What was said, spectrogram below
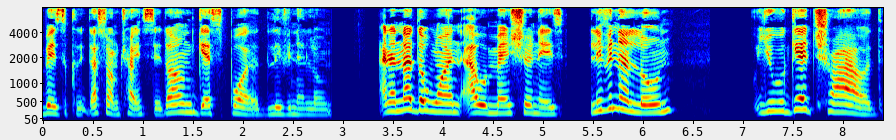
basically. That's what I'm trying to say. Don't get spoiled living alone. And another one I will mention is living alone. You will get trialed,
